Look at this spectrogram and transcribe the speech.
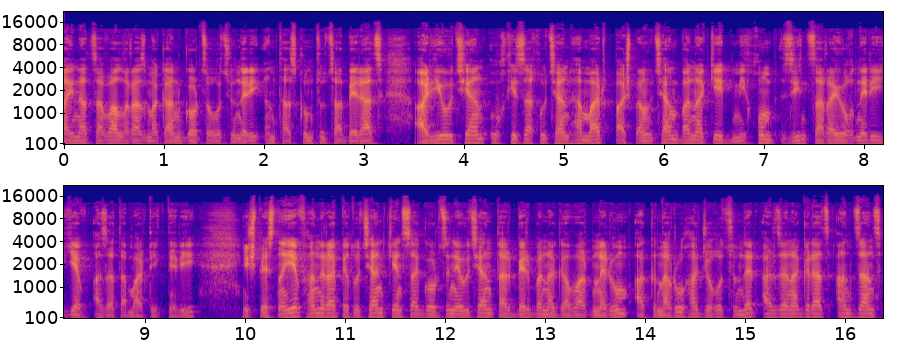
լայնածավալ ռազմական գործողությունների ընթացքում ցուցաբերած արիության ու խիզախության համար պաշտպանության բանակի մի խումբ զինծառայողների եւ ազատամարտիկների, ինչպես նաեւ հանրապետության կենսագործունեության տարբեր բնակավարներում ակնառու հաջողություններ արձանագրած անձանց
